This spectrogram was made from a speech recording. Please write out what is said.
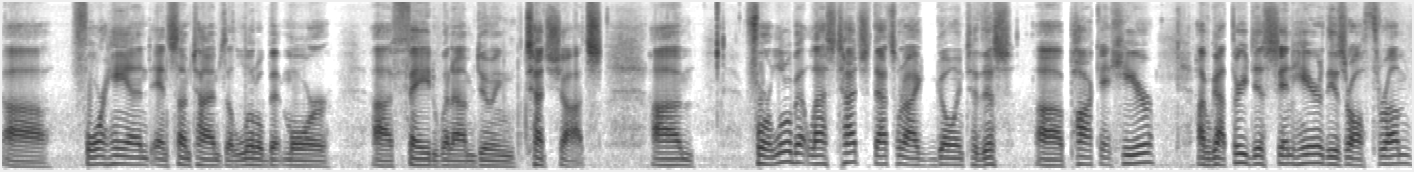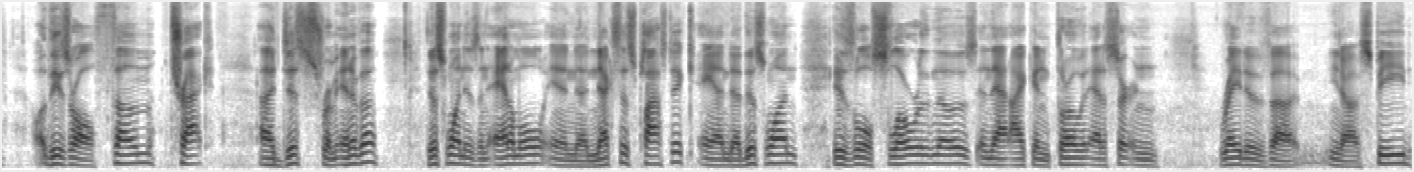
uh, forehand and sometimes a little bit more uh, fade when I'm doing touch shots. Um, for a little bit less touch, that's when I go into this uh, pocket here. I've got three discs in here. These are all thumb, these are all thumb track uh, discs from Innova. This one is an animal in uh, Nexus plastic, and uh, this one is a little slower than those in that I can throw it at a certain rate of uh, you know speed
